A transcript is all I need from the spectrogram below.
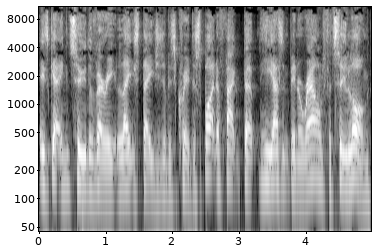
is getting to the very late stages of his career. Despite the fact that he hasn't been around for too long,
